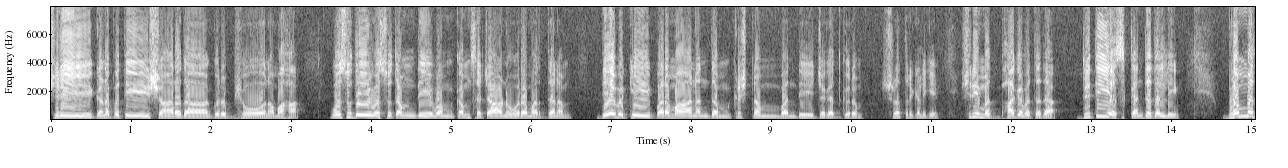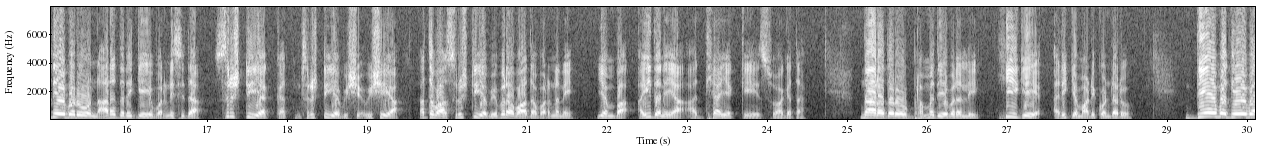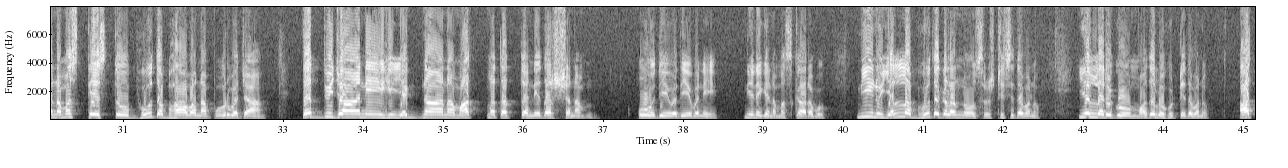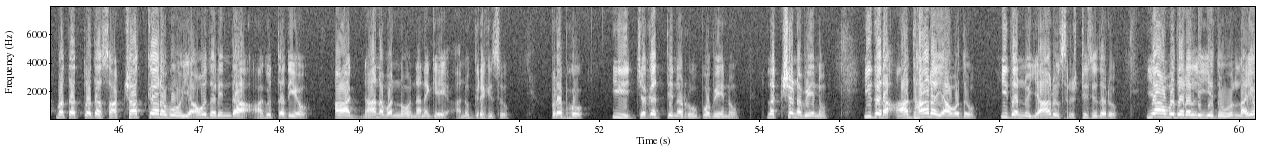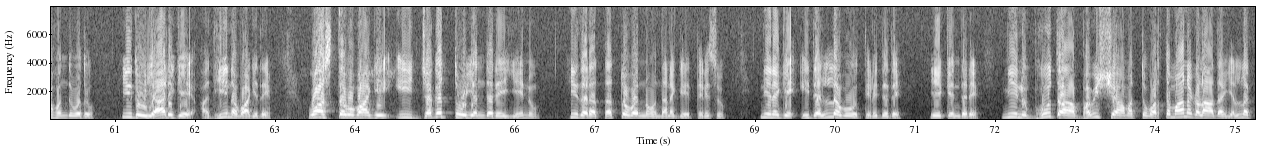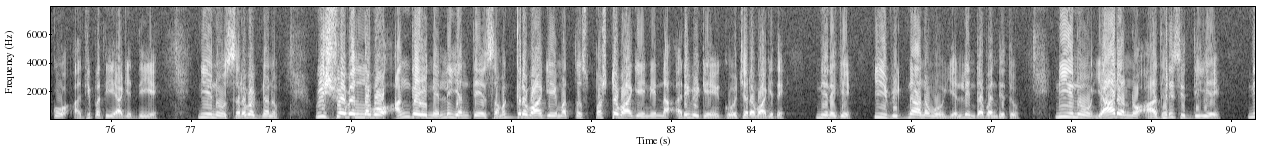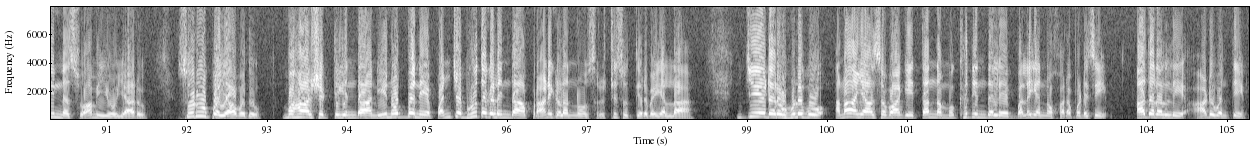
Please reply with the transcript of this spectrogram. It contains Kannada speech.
ಶ್ರೀ ಗಣಪತಿ ಶಾರದಾ ಗುರುಭ್ಯೋ ನಮಃ. ವಸುದೇವ ಸುತಂ ದೇವಂ ಕಂಸಚಾಣೂರಮರ್ದನಂ. ದೇವಕಿ ಪರಮಾನಂದಂ ಕೃಷ್ಣಂ ವಂದೇ ಜಗದ್ಗುರುಂ. ಶ್ರೋತೃಗಳಿಗೆ ಶ್ರೀಮದ್ ಭಾಗವತದ ದ್ವಿತೀಯ ಸ್ಕಂದದಲ್ಲಿ ಬ್ರಹ್ಮದೇವರು ನಾರದರಿಗೆ ವರ್ಣಿಸಿದ ಸೃಷ್ಟಿಯ ಕ ಸೃಷ್ಟಿಯ ವಿಷ, ವಿಷಯ ಅಥವಾ ಸೃಷ್ಟಿಯ ವಿವರವಾದ ವರ್ಣನೆ ಎಂಬ ಐದನೆಯ ಅಧ್ಯಾಯಕ್ಕೆ ಸ್ವಾಗತ. ನಾರದರು ಬ್ರಹ್ಮದೇವರಲ್ಲಿ ಹೀಗೆ ಅರಿಕೆ ಮಾಡಿಕೊಂಡರು. ದೇವದೇವ ನಮಸ್ತೆಸ್ತು ಭೂತಭಾವನ ಪೂರ್ವಜ ತದ್ವಿಜಾನೇಹಿ ಯಜ್ಞಾನಮಾತ್ಮತತ್ವ ನಿದರ್ಶನಂ. ಓ ದೇವದೇವನೇ, ನಿನಗೆ ನಮಸ್ಕಾರವು. ನೀನು ಎಲ್ಲ ಭೂತಗಳನ್ನು ಸೃಷ್ಟಿಸಿದವನು, ಎಲ್ಲರಿಗೂ ಮೊದಲು ಹುಟ್ಟಿದವನು. ಆತ್ಮತತ್ವದ ಸಾಕ್ಷಾತ್ಕಾರವು ಯಾವುದರಿಂದ ಆಗುತ್ತದೆಯೋ ಆ ಜ್ಞಾನವನ್ನು ನನಗೆ ಅನುಗ್ರಹಿಸು. ಪ್ರಭು, ಈ ಜಗತ್ತಿನ ರೂಪವೇನು, ಲಕ್ಷಣವೇನು, ಇದರ ಆಧಾರ ಯಾವುದು, ಇದನ್ನು ಯಾರು ಸೃಷ್ಟಿಸಿದರು ಯಾವುದರಲ್ಲಿ ಇದು ಲಯ ಹೊಂದುವುದು? ಇದು ಯಾರಿಗೆ ಅಧೀನವಾಗಿದೆ? ವಾಸ್ತವವಾಗಿ ಈ ಜಗತ್ತು ಎಂದರೆ ಏನು? ಇದರ ತತ್ವವನ್ನು ನನಗೆ ತಿಳಿಸು. ನಿನಗೆ ಇದೆಲ್ಲವೂ ತಿಳಿದಿದೆ. ಏಕೆಂದರೆ ನೀನು ಭೂತ, ಭವಿಷ್ಯ ಮತ್ತು ವರ್ತಮಾನಗಳಾದ ಎಲ್ಲಕ್ಕೂ ಅಧಿಪತಿಯಾಗಿದ್ದೀಯೆ. ನೀನು ಸರ್ವಜ್ಞನು. ವಿಶ್ವವೆಲ್ಲವೂ ಅಂಗೈ ನೆಲ್ಲಿಯಂತೆ ಸಮಗ್ರವಾಗಿ ಮತ್ತು ಸ್ಪಷ್ಟವಾಗಿ ನಿನ್ನ ಅರಿವಿಗೆ ಗೋಚರವಾಗಿದೆ. ನಿನಗೆ ಈ ವಿಜ್ಞಾನವು ಎಲ್ಲಿಂದ ಬಂದಿತು? ನೀನು ಯಾರನ್ನು ಆಧರಿಸಿದ್ದೀಯೇ? ನಿನ್ನ ಸ್ವಾಮಿಯು ಯಾರು? ಸ್ವರೂಪ ಯಾವುದು? ಮಹಾಶಕ್ತಿಯಿಂದ ನೀನೊಬ್ಬನೇ ಪಂಚಭೂತಗಳಿಂದ ಪ್ರಾಣಿಗಳನ್ನು ಸೃಷ್ಟಿಸುತ್ತಿರುವೆಯಲ್ಲ. ಜೇಡರ ಹುಳುವು ಅನಾಯಾಸವಾಗಿ ತನ್ನ ಮುಖದಿಂದಲೇ ಬಲೆಯನ್ನು ಹೊರಪಡಿಸಿ ಅದರಲ್ಲಿ ಆಡುವಂತೆ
